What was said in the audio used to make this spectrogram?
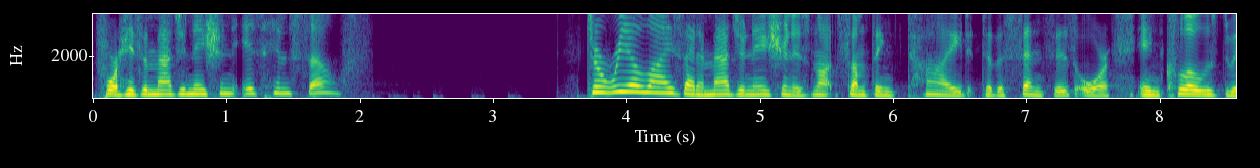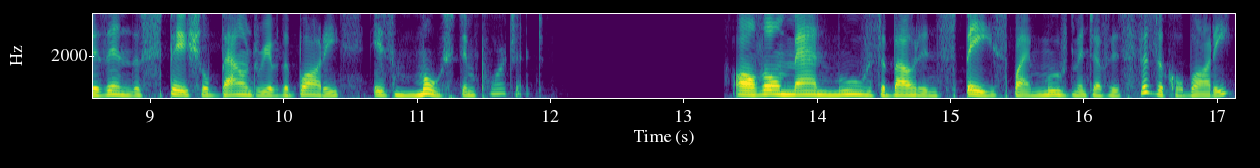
for his imagination is himself. To realize that imagination is not something tied to the senses or enclosed within the spatial boundary of the body is most important. Although man moves about in space by movement of his physical body,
